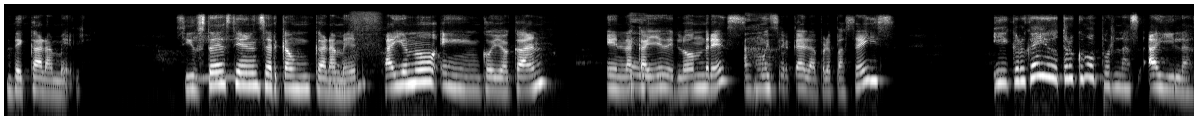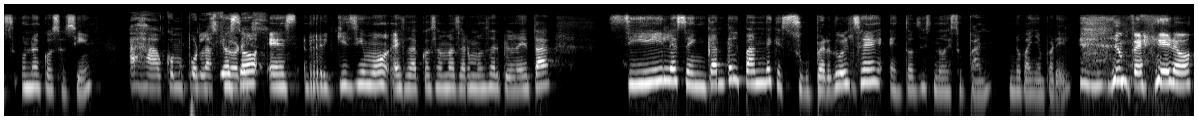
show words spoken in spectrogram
de caramel. Si ustedes tienen cerca un caramel, hay uno en Coyoacán, en la calle de Londres, muy cerca de la Prepa 6. Y creo que hay otro como por las águilas, una cosa así. Ajá, como por las flores. es riquísimo, es la cosa más hermosa del planeta. Si les encanta el pan de que es súper dulce, entonces no es su pan, no vayan por él. Pero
